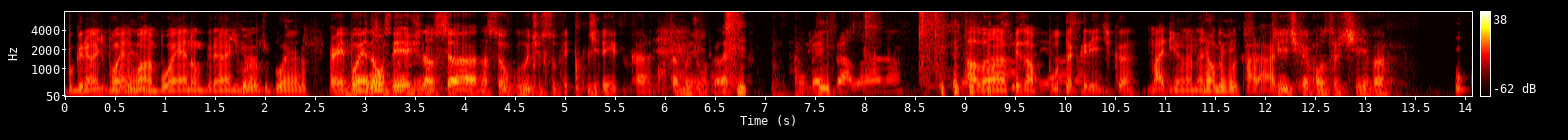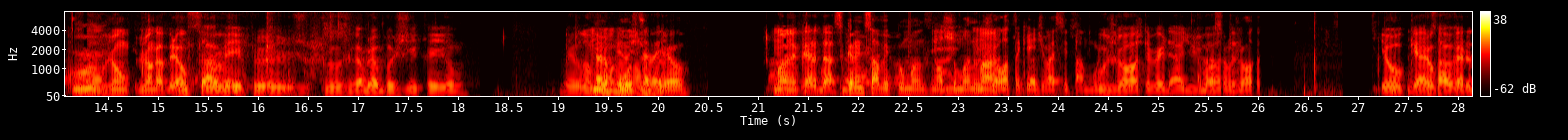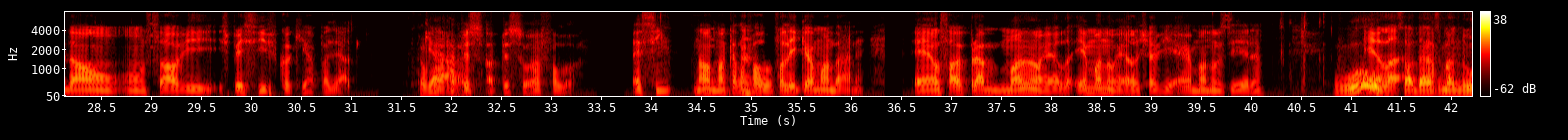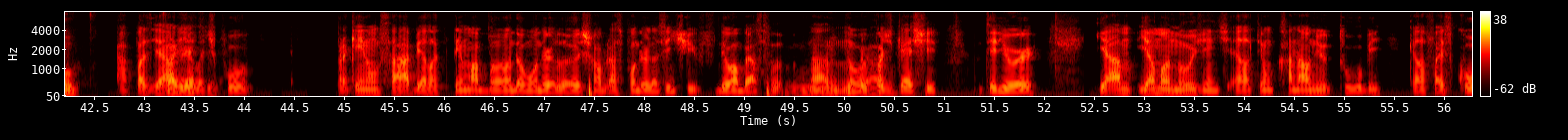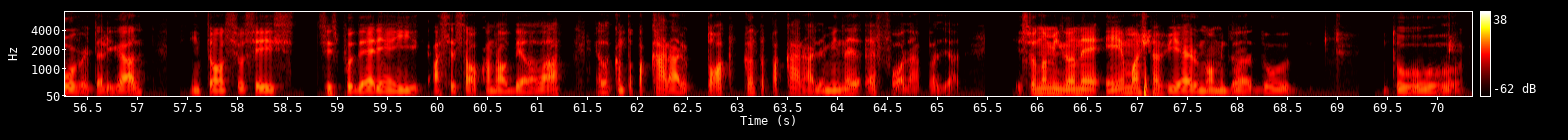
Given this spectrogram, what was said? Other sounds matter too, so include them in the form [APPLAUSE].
O grande Bueno, Bueno. mano, Bueno, grande, mano. Grande Bueno. Aí, Bueno, um beijo no seu, no seu glúteo superior direito, cara. Tamo junto, [LAUGHS] velho. Um beijo pra Lana. um beijo A Lana fez uma Mariana. puta crítica. Mariana ajudou pra Realmente. caralho. Crítica construtiva. O Curvo, É. João, João Gabriel Um salve aí Curvo. pro, pro João Gabriel Bojica aí, o meu. Todo Cara, mundo, né, beijo, né, velho? Gabriel. Mano, eu quero dar- grande salve pro mano, nosso mano, mano. Jota, que a gente vai citar muito. O Jota, é verdade, o Jota. Jota. Eu [LAUGHS] quero, eu quero dar um, um salve específico aqui, rapaziada. À que a, a pessoa falou. É sim. Não, não que ela falou, eu falei que ia mandar, né? É um salve pra Manuela, Emanuela Xavier, Manuzeira. Uh, ela- saudades, a- Manu. Rapaziada, Faria ela, aqui. tipo. Pra quem não sabe, ela tem uma banda, o Wanderlush. Um abraço pro Wanderlush, a gente deu um abraço na- no bravo. podcast anterior. E a, e a Manu, gente, ela tem um canal no YouTube que ela faz cover, tá ligado? Então, se vocês, vocês puderem aí acessar o canal dela lá, ela canta pra caralho. Toca e canta pra caralho. A mina é, é foda, rapaziada. E se eu não me engano, é Emma Xavier o nome da- do. Do.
